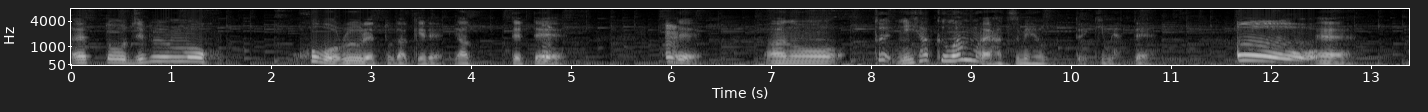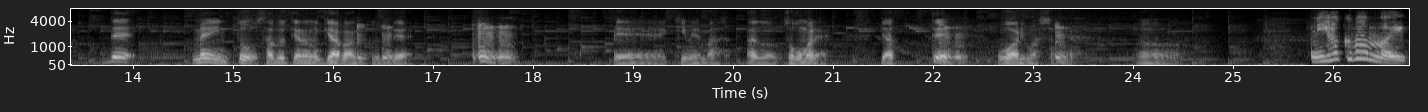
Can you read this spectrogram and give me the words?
えっと、自分もほぼルーレットだけでやってて、うんで、あの、とりあえず200万枚集めようって決めて、おー。ええで、メインとサブキャラのギャバン組んで、うんうん。えー決めまあの、そこまでやっうんて終わりましたね。うん。うん、200万枚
